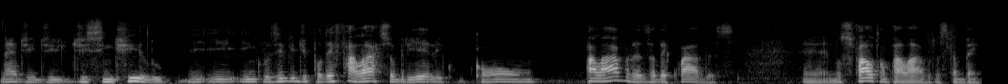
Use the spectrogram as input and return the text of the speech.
né, de, de, de senti-lo e, e, inclusive, de poder falar sobre ele com palavras adequadas. É, nos faltam palavras também.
